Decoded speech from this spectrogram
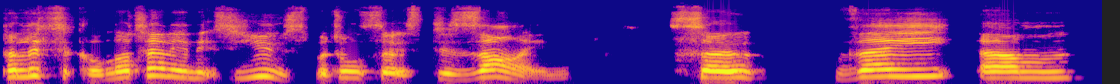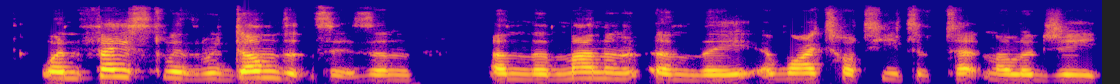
political, not only in its use but also its design. So they, um, when faced with redundancies and and the man and the white hot heat of technology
